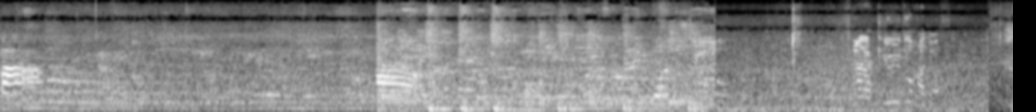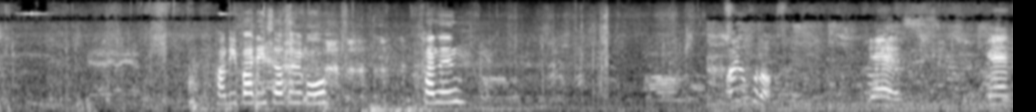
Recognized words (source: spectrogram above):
빵. 아 나 귤도 가져왔어 바리바리 싸들고 가는 파인애플. 예스 겟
